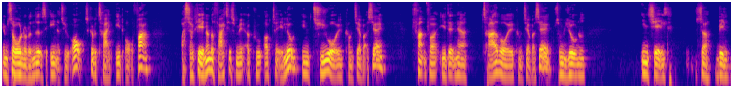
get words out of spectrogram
jamen så runder du ned til 21 år, skal du trække et år fra, og så ender du faktisk med at kunne optage et lån i en 20-årig kommenterbar serie, frem for i den her 30-årige kommenterbar serie, som lånet initialt så vil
